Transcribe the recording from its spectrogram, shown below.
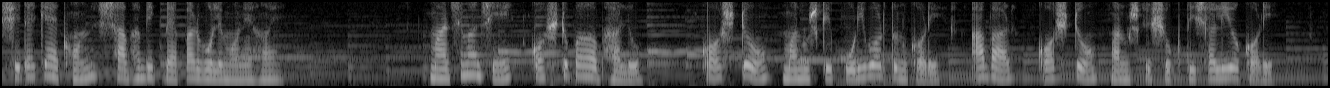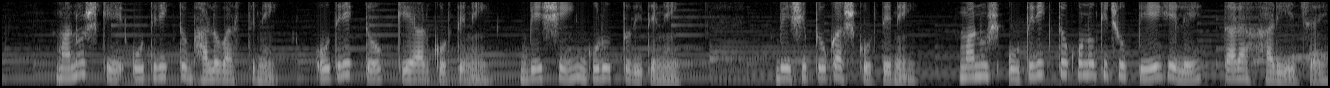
সেটাকে এখন স্বাভাবিক ব্যাপার বলে মনে হয়। মাঝে মাঝে কষ্ট পাওয়া ভালো। কষ্ট মানুষকে পরিবর্তন করে, আবার কষ্ট মানুষকে শক্তিশালীও করে। মানুষকে অতিরিক্ত ভালোবাসতে নেই, অতিরিক্ত কেয়ার করতে নেই, বেশি গুরুত্ব দিতে নেই। বেশি প্রকাশ করতে নেই। মানুষ অতিরিক্ত কোনো কিছু পেয়ে গেলে তারা হারিয়ে যায়।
